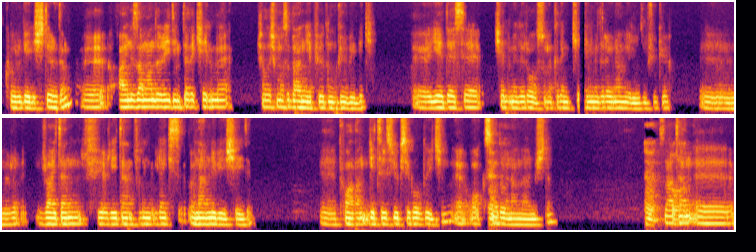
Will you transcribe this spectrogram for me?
skoru geliştirdim. Aynı zamanda reading'de de kelime çalışması ben yapıyordum günübirlik. YDS kelimeleri olsun, akademik kelimelere önem veriyordum çünkü e, Read and Fill Blanks önemli bir şeydi. E, puan getirisi yüksek olduğu için e, o kısma Evet. da önem vermiştim. Evet, Zaten doğru. e,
